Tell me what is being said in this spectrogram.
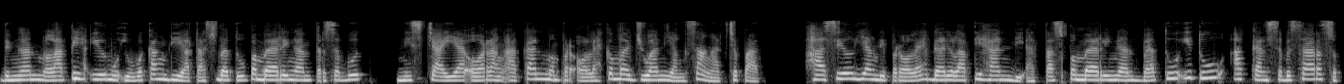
Dengan melatih ilmu iwekang di atas batu pembaringan tersebut, niscaya orang akan memperoleh kemajuan yang sangat cepat. Hasil yang diperoleh dari latihan di atas pembaringan batu itu akan sebesar 10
